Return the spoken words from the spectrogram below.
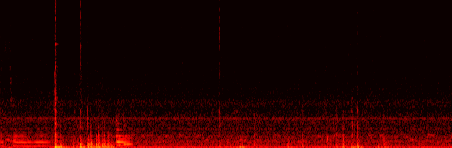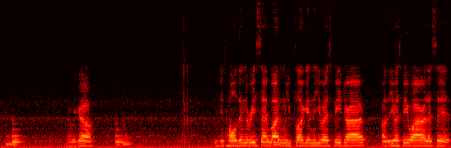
Let's try that again. There we go. You just hold in the reset button when you plug in the USB drive or the USB wire. That's it,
